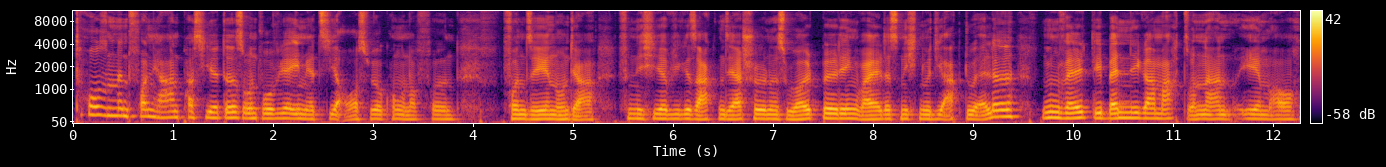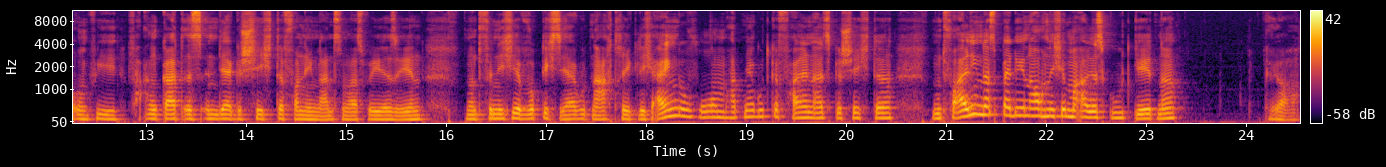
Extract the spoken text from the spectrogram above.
tausenden von Jahren passiert ist und wo wir eben jetzt die Auswirkungen noch von, von sehen. Und ja, finde ich hier, wie gesagt, ein sehr schönes Worldbuilding, weil das nicht nur die aktuelle Welt lebendiger macht, sondern eben auch irgendwie verankert ist in der Geschichte von dem Ganzen, was wir hier sehen. Und finde ich hier wirklich sehr gut nachträglich eingewoben. Hat mir gut gefallen als Geschichte. Und vor allen Dingen, dass bei denen auch nicht immer alles gut geht, ne? Ja,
